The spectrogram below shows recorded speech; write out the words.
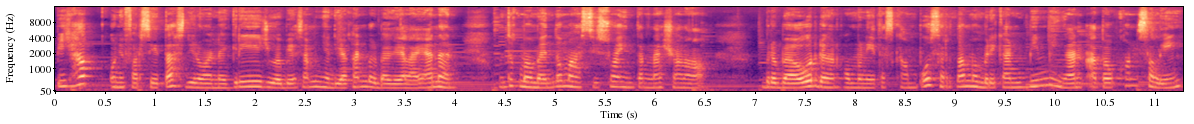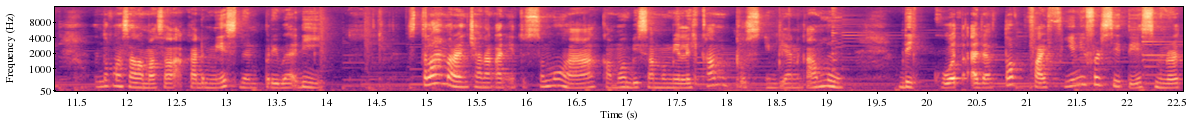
Pihak universitas di luar negeri juga biasa menyediakan berbagai layanan untuk membantu mahasiswa internasional berbaur dengan komunitas kampus serta memberikan bimbingan atau konseling untuk masalah-masalah akademis dan pribadi. Setelah merencanakan itu semua, kamu bisa memilih kampus impian kamu. Berikut ada top 5 universities menurut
